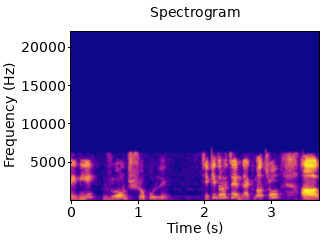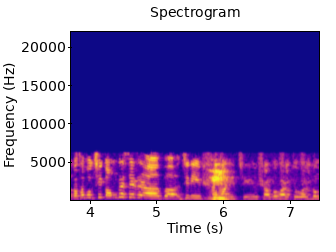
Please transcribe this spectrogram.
তিনি রোড শো করলেন। ঠিকই ধরেছেন, একমাত্র কথা বলছি কংগ্রেসের যিনি সভানেত্রী সর্বভারতীয় এবং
